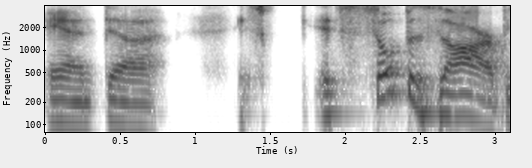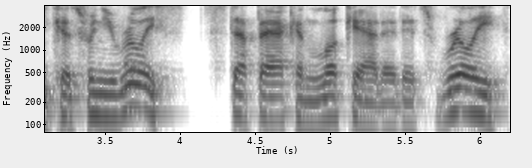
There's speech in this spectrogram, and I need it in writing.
and uh, it's it's so bizarre because when you really step back and look at it, it's really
